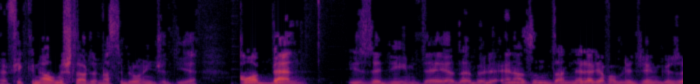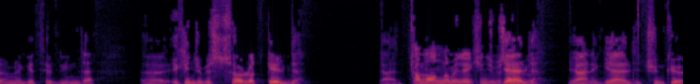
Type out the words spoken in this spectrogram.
e, fikrini almışlardır nasıl bir oyuncu diye. Ama ben izlediğimde ya da böyle en azından neler yapabileceğini göz önüne getirdiğinde e, ikinci bir Sörloth geldi. Yani Tam anlamıyla ikinci bir geldi. Yani geldi. Çünkü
